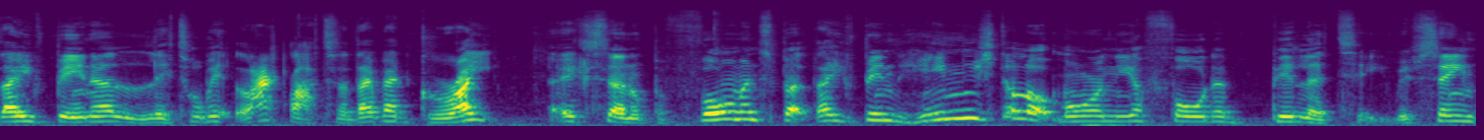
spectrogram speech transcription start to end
they've been a little bit lackluster. They've had great external performance, but they've been hinged a lot more on the affordability. We've seen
